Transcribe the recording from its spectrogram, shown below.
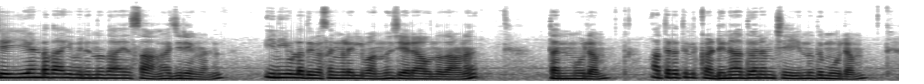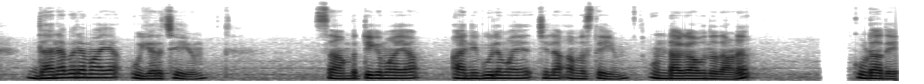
ചെയ്യേണ്ടതായി വരുന്നതായ സാഹചര്യങ്ങൾ ഇനിയുള്ള ദിവസങ്ങളിൽ വന്നു ചേരാവുന്നതാണ്. തന്മൂലം അത്തരത്തിൽ കഠിനാധ്വാനം ചെയ്യുന്നത് മൂലം ധനപരമായ ഉയർച്ചയും സാമ്പത്തികമായ അനുകൂലമായ ചില അവസ്ഥയും ഉണ്ടാകാവുന്നതാണ്. കൂടാതെ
